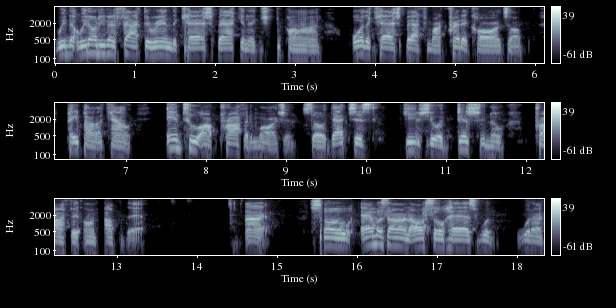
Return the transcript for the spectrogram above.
we don't we don't even factor in the cash back in a coupon or the cash back from our credit cards or PayPal account into our profit margin. So that just gives you additional profit on top of that. All right. So Amazon also has what what are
